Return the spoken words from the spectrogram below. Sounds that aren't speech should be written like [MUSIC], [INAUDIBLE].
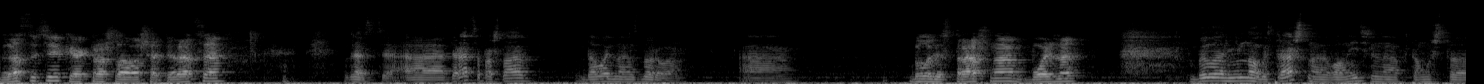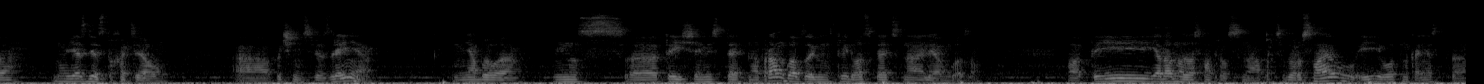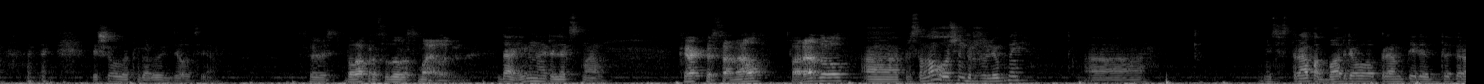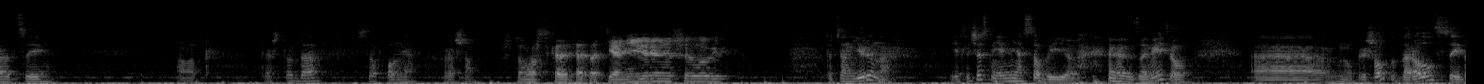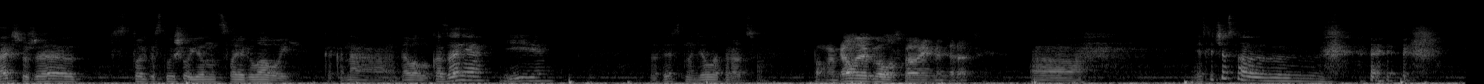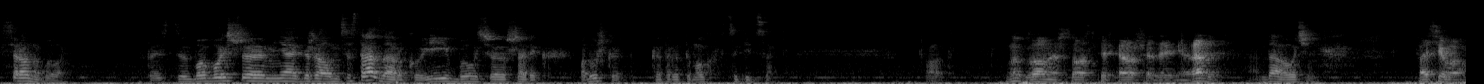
Здравствуйте, как прошла ваша операция? Здравствуйте. А, Операция прошла довольно здорово. А, Было ли страшно, больно? Было немного страшно, волнительно, потому что ну, я с детства хотел а, починить себе зрение. У меня было минус э, 3,75 на правом глазу и минус 3,25 на левом глазу. Вот, и я давно засматривался на процедуру Смайл, и вот наконец-то [LAUGHS] решил в этом году сделать ее. То есть была процедура смайла именно. Да, именно релакс Смайл. Как персонал? Порадовал? А, персонал очень дружелюбный. А, медсестра подбадривала прямо перед операцией. Вот. Так что да, все вполне хорошо. Что можете сказать о Татьяне Юрьевне Шиловой? Татьяна Юрьевна, если честно, я не особо ее [LAUGHS] заметил. А, ну, пришел, поздоровался, и дальше уже только слышал ее над своей головой, как она давала указания и, соответственно, делала операцию. Помогал ее голос во время операции? А, Если честно, [LAUGHS] все равно было. То есть бо- больше меня держала медсестра за руку, и был еще шарик, подушка, который ты мог вцепиться. Ну, главное, что у вас теперь хорошее зрение. Рады? Да, очень. Спасибо вам.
